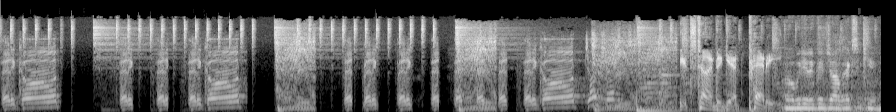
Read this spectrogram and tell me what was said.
Petticoat. Petti, petti, petticoat. Pet, petti, petti, pet, pet, pet, pet, petticoat junction. It's time to get petty Oh, we did a good job executing.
